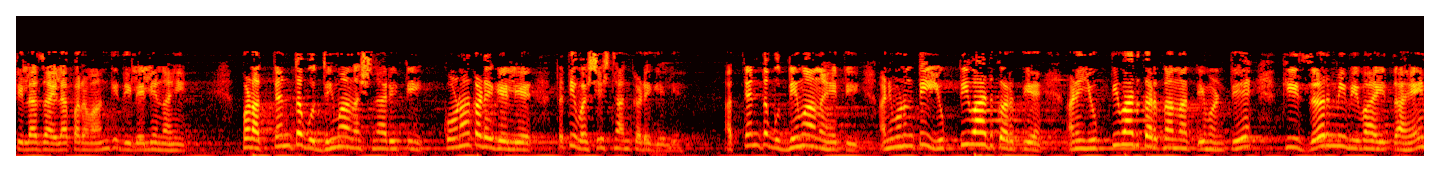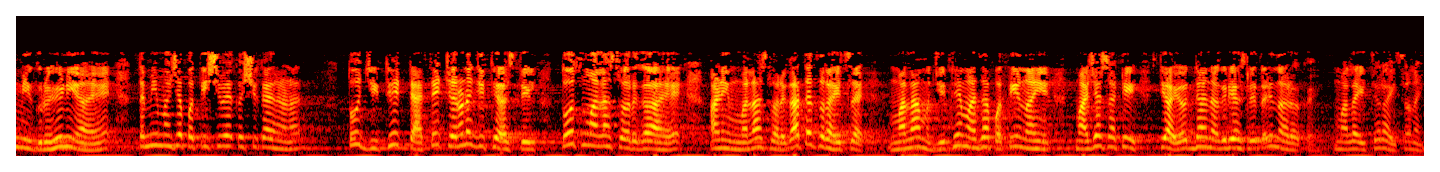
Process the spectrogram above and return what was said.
तिला जायला परवानगी दिलेली नाही. पण अत्यंत बुद्धिमान असणारी ती कोणाकडे गेलीये तर ती वशिष्ठांकडे गेली अत्यंत बुद्धिमान आहे ती आणि म्हणून ती युक्तिवाद करते आणि युक्तिवाद करताना ती म्हणते की जर मी विवाहित आहे मी गृहिणी आहे तर मी माझ्या पतीशिवाय कशी काय राहणार? तो जिथे त्याचे चरण जिथे असतील तोच मला स्वर्ग आहे. आणि मला स्वर्गातच राहायचं आहे मला जिथे माझा पती नाही माझ्यासाठी ती अयोध्या नगरी असली तरी नरक आहे. मला इथे राहायचं नाही.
